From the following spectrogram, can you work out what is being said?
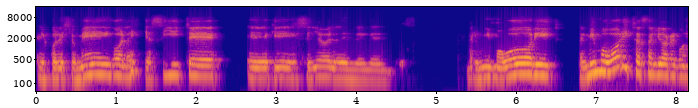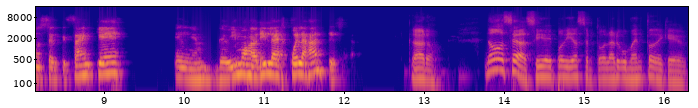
el colegio médico, la Isquiasiche, eh, que sé yo, el, el- el- el- mismo Boric. El mismo Boric ha salido a reconocer que saben que eh, debimos abrir las escuelas antes. Claro. No, o sea, sí, ahí podía ser todo el argumento de que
